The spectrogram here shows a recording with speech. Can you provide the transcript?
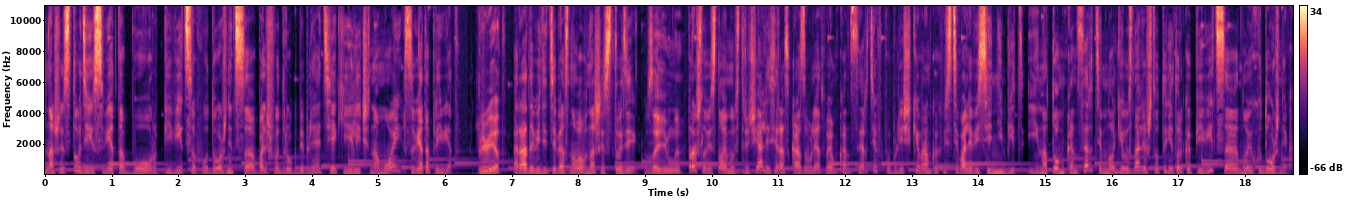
в нашей студии Света Боур, певица, художница, большой друг библиотеки и лично мой. Света, привет! Привет! Рада видеть тебя снова в нашей студии. Взаимно. Прошлой весной мы встречались и рассказывали о твоем концерте в публичке в рамках фестиваля «Весенний бит». И на том концерте многие узнали, что ты не только певица, но и художник.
